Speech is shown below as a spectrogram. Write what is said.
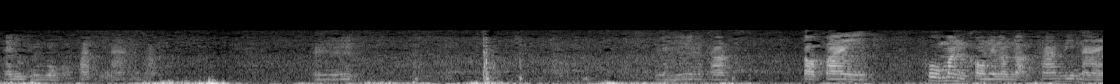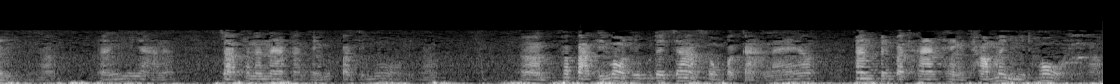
ให้รู้ถึงวงของพระถีระนะครับ อันนี้อย่างนี้นะครับ ต่อไปผู้มั่นคงในลำดับภาพวินัยนะครับ อันนี้ไม่ยากนะจากพนานาอันแห่งพระปาติโมกนะครับพระปาติโมกที่พระพุทธเจ้าทรงประกาศแล้ว อันเป็นประธานแห่งธรรมไม่มีโทษนะครับ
